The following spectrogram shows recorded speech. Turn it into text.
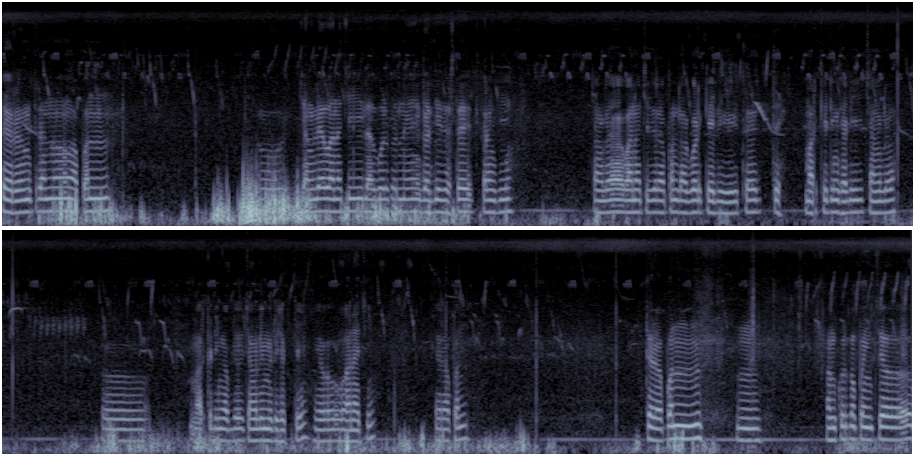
तर मित्रांनो आपण चांगल्या वाणाची लागवड करणे गरजेचं असते कारण की चांगल्या वाणाची जर आपण लागवड केली तर ते मार्केटिंगसाठी चांगलं मार्केटिंग आपल्याला चांगली मिळू शकते या वाहनाची. तर आपण तर आपण अंकुर कंपनीचं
